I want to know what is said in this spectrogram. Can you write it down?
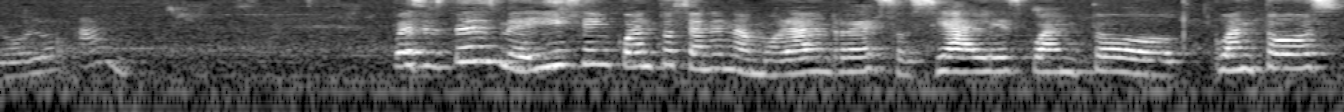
no lo hay. Pues ustedes me dicen cuántos se han enamorado en redes sociales, cuánto, cuántos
